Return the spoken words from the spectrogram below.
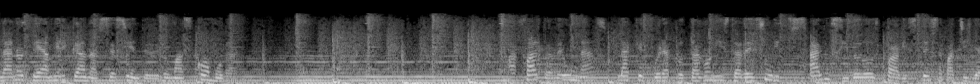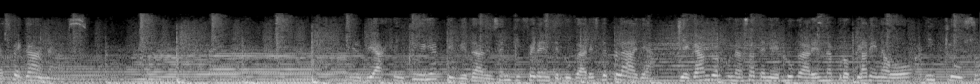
la norteamericana se siente de lo más cómoda. A falta de unas, la que fuera protagonista de Suits ha lucido dos pares de zapatillas veganas. El viaje incluye actividades en diferentes lugares de playa, llegando algunas a tener lugar en la propia arena o, incluso,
